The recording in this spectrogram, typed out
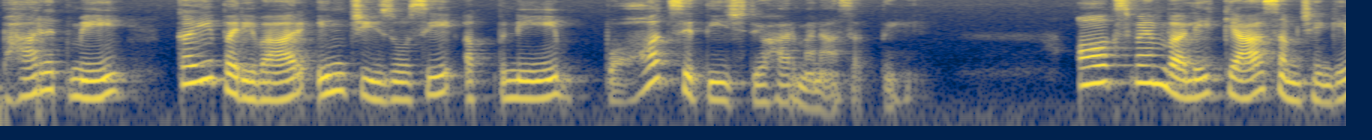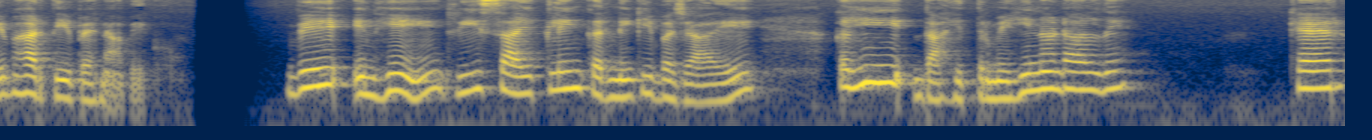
भारत में कई परिवार इन चीज़ों से अपने बहुत से तीज त्यौहार मना सकते हैं। ऑक्सफैम वाले क्या समझेंगे भारतीय पहनावे को? वे इन्हें रिसाइकलिंग करने की बजाय कहीं दाहित्र में ही ना डाल दें। खैर,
